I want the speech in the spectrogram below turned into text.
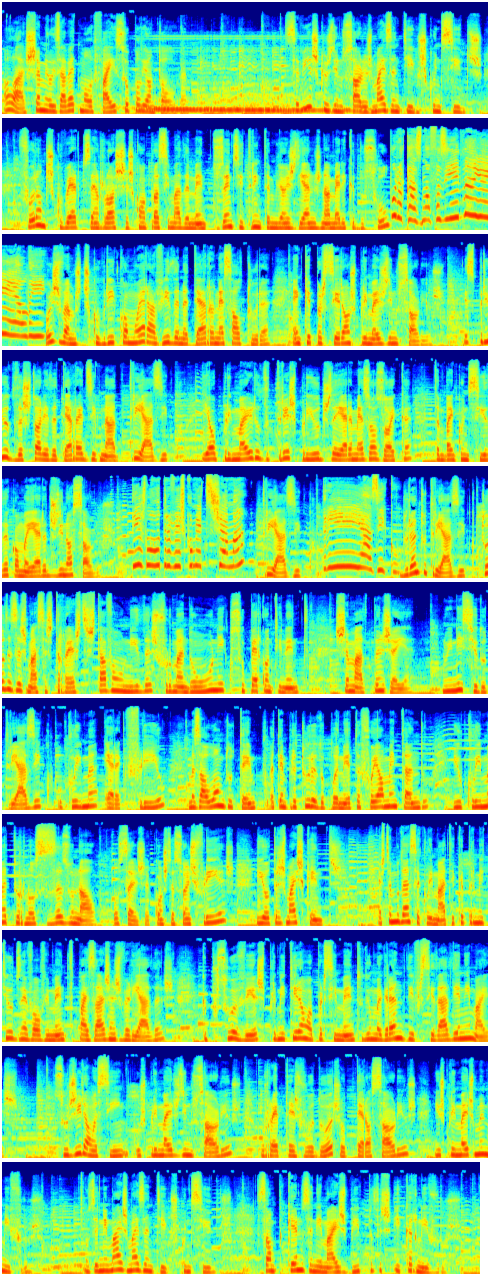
Olá, chamo-me Elizabeth Malafaia e sou paleontóloga. Sabias que os dinossauros mais antigos conhecidos foram descobertos em rochas com aproximadamente 230 milhões de anos na América do Sul? Por acaso não fazia ideia, Ellie? Hoje vamos descobrir como era a vida na Terra nessa altura em que apareceram os primeiros dinossauros. Esse período da história da Terra é designado Triásico e é o primeiro de três períodos da Era Mesozoica, também conhecida como a Era dos Dinossauros. Diz lá outra vez como é que se chama? Triásico. Triásico. Durante o Triásico, todas as massas terrestres estavam unidas formando um único supercontinente chamado Pangeia. No início do Triásico, o clima era frio, mas ao longo do tempo a temperatura do planeta foi aumentando e o clima tornou-se sazonal, ou seja, com estações frias e outras mais quentes. Esta mudança climática permitiu o desenvolvimento de paisagens variadas, que, por sua vez, permitiram o aparecimento de uma grande diversidade de animais. Surgiram assim os primeiros dinossauros, os répteis voadores ou pterossauros e os primeiros mamíferos. Os animais mais antigos conhecidos são pequenos animais bípedes e carnívoros.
